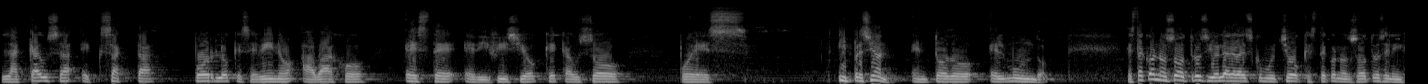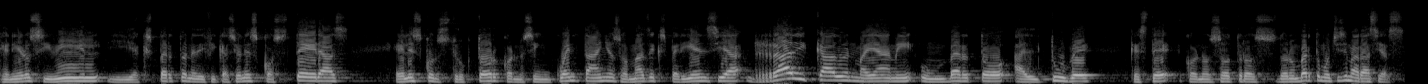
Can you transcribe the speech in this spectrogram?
la causa exacta por lo que se vino abajo este edificio que causó pues impresión en todo el mundo. Está con nosotros y yo le agradezco mucho que esté con nosotros el ingeniero civil y experto en edificaciones costeras, él es constructor con 50 años o más de experiencia, radicado en Miami, Humberto Altuve, que esté con nosotros. Don Humberto, muchísimas gracias.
